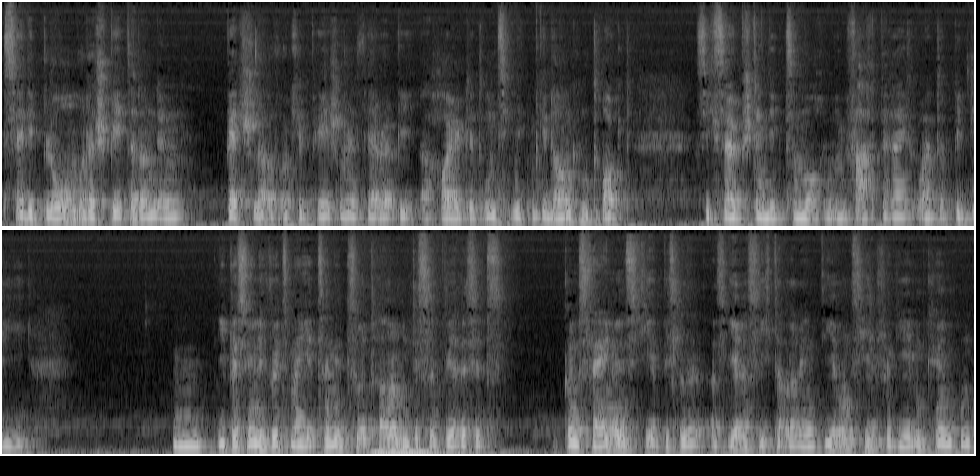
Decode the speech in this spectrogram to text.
sein Diplom oder später dann den Bachelor of Occupational Therapy erhaltet und sich mit dem Gedanken tragt, sich selbstständig zu machen im Fachbereich Orthopädie, ich persönlich würde es mir jetzt auch nicht zutrauen und deshalb wäre das jetzt ganz fein, wenn Sie ein bisschen aus Ihrer Sicht eine Orientierungshilfe geben könnten.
